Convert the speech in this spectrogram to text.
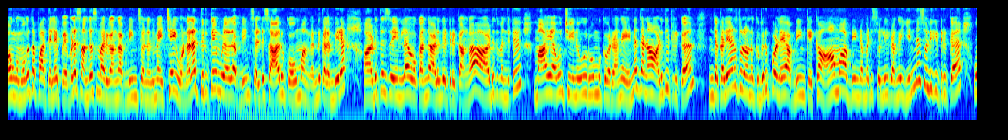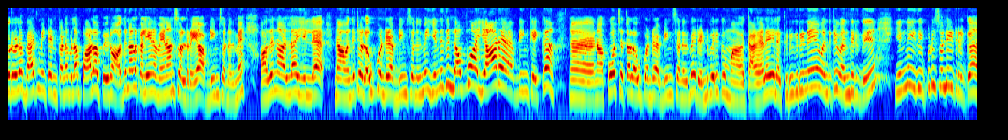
அவங்க முகத்தை பார்த்தாலே இப்போ எவ்வளோ சந்தோஷமாக இருக்காங்க? அப்படின்னு சொன்னதுமே சே உன்னால திருத்தவே முடியாது அப்படின்னு சொல்லிட்டு சாரு கோவம் அங்கேருந்து கிளம்பிட அடுத்த சைனில் உட்காந்து அழுதுட்டு இருக்காங்க. அடுத்து வந்துட்டு மாயாவும் சீனுவும் ரூமுக்கு வர்றாங்க. என்ன தானே அழுதுட்டு இருக்க? இந்த கல்யாணத்தில் உனக்கு விருப்பம் இல்லையா? அப்படின்னு கேட்க ஆமாம் அப்படின்ற மாதிரி சொல்லிடுறாங்க. என்ன சொல்லிக்கிட்டு இருக்க? ஒருவேளை பேட்மிண்டன் கனவுலாம் பாலா போயிடும் அதனால கல்யாணம் வேணாம்னு சொல்றியா? அப்படின்னு சொன்னதுமே அதனால இல்லை. நான் வந்துட்டு லவ் பண்ணுறேன் அப்படின்னு சொன்னதுமே என்னது லவ்வா? யாரை? அப்படின்னு கேட்க நான் கோச்சை தான் லவ் பண்ணுறேன் அப்படின்னு சொன்னதுமே ரெண்டு பேருக்கு ம தலையில கிருகிருனே வந்துட்டு வந்துடுது என்ன இது இப்படி சொல்லிட்டு இருக்கேன்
